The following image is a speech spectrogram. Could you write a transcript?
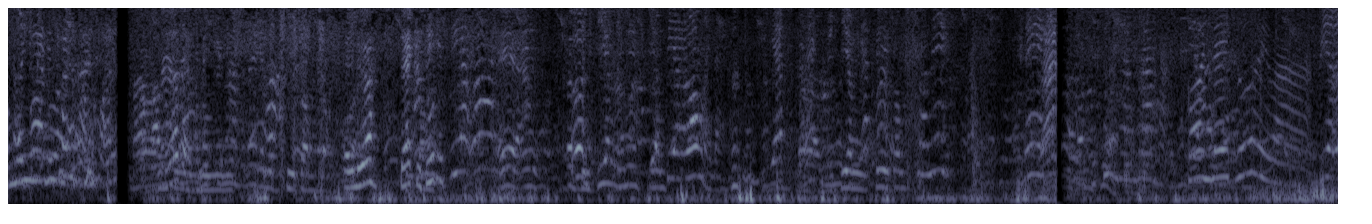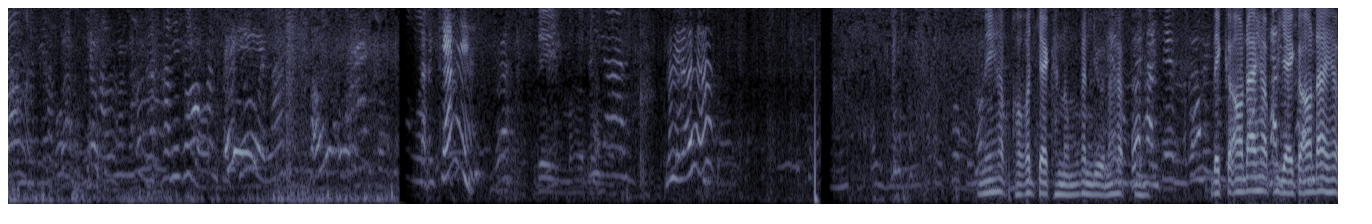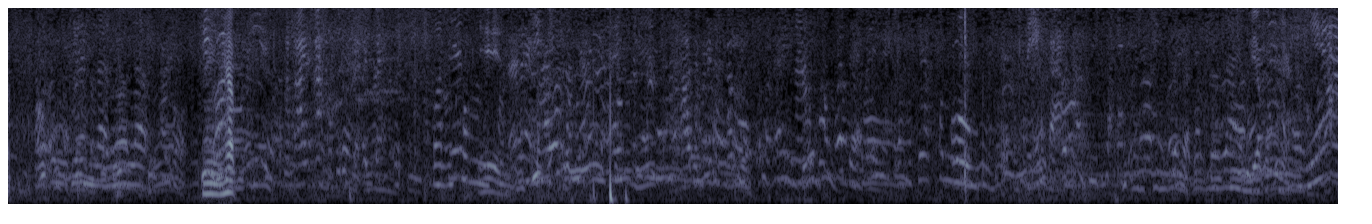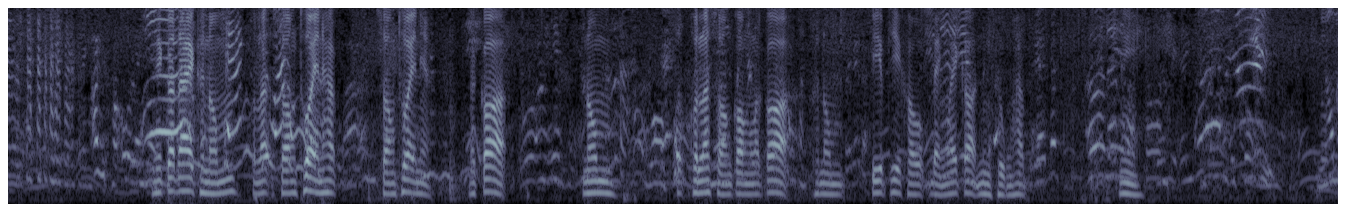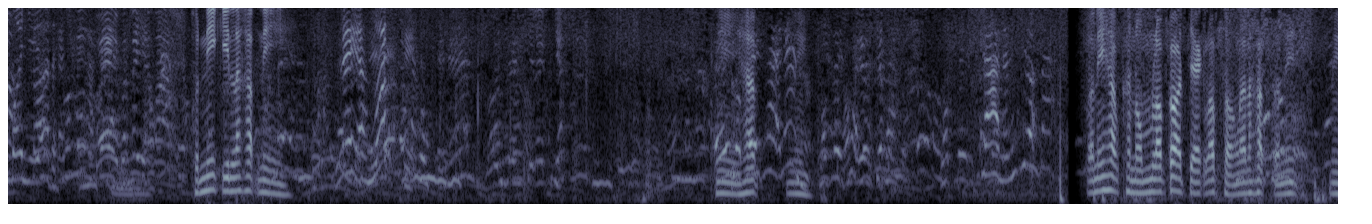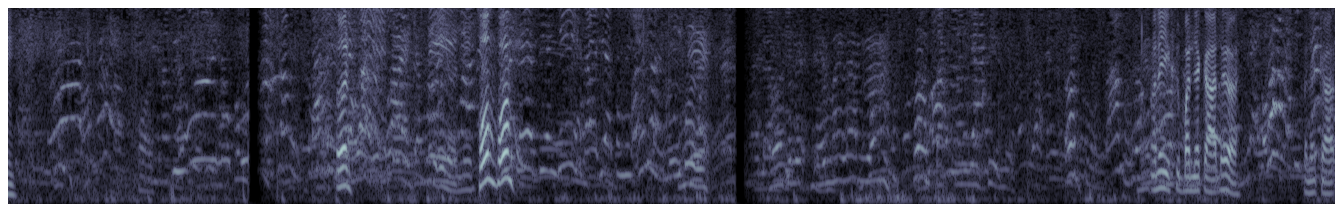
ไปเฮ้ยช่วยหน่อยขอถอยมันเลยเอ็มเอ็มของชิดของชิดเอาไปดูคนนั่นนี่แถวเอาขนมนะครับตอนนี้ไอ้เรือแจ็คสุดก่อนได้ด้วยว่าเบียร่องอะทำช่องมันเอ้ยร้านแจ็คนี่ไม่เลยเหรอ นี่ครับเขาก็แจกขนมกันอยู่นะครับนี่เด็กก็เอาได้ครับผู้ใหญ่ก็เอาได้ครับนี่ครับนี่ก็ได้ขนมคนละสองถ้วยนะครับสองถ้วยเนี่ย แล้วก็นม คนละสองกล่องแล้วก็ขนมปี๊บที่เขาแบ่งไว้ก็หนึ่งถุงครับ นี่นมเยอะเลยคนนี้กินแล้วครับนี่นี่ครับนี่ตอนนี้ครับขนมเราก็แจกรอบสองแล้วนะครับ ตอนนี้นี่ เอิญ พงพงอันนี้คือบรรยากาศเด้อบรรยากาศ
